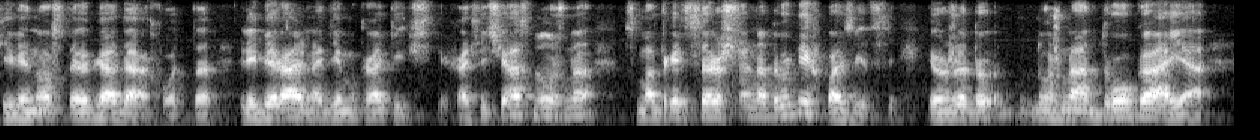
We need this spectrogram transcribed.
90-х годах, вот э, либерально-демократических. А сейчас нужно смотреть совершенно других позиций. И уже нужна другая Э,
